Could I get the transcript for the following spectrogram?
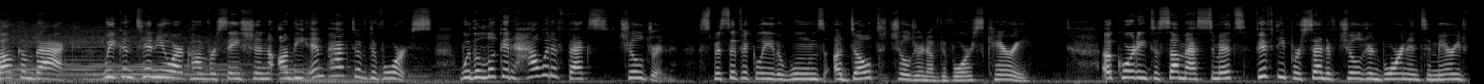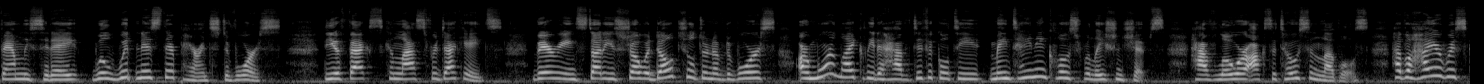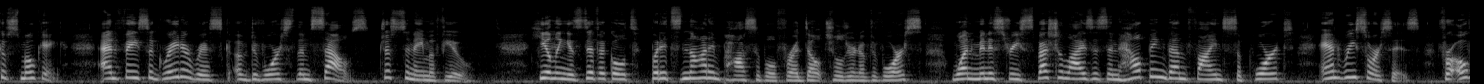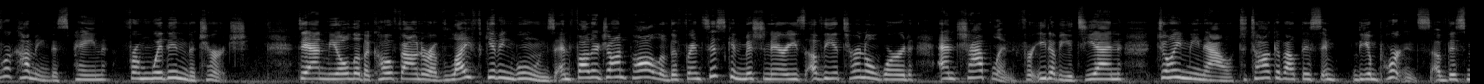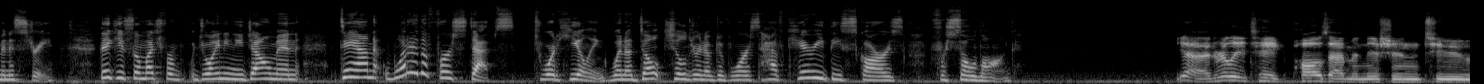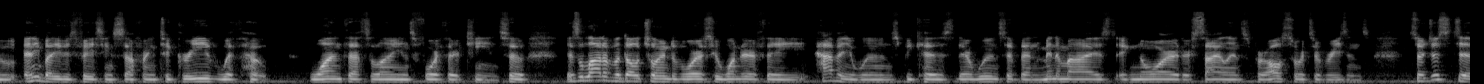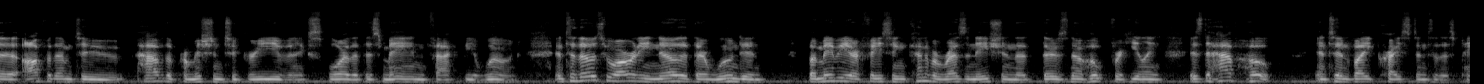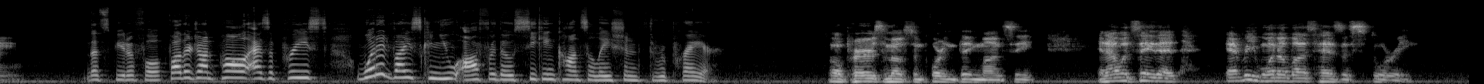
Welcome back. We continue our conversation on the impact of divorce with a look at how it affects children, specifically the wounds adult children of divorce carry. According to some estimates, 50% of children born into married families today will witness their parents' divorce. The effects can last for decades. Varying studies show adult children of divorce are more likely to have difficulty maintaining close relationships, have lower oxytocin levels, have a higher risk of smoking, and face a greater risk of divorce themselves, just to name a few. Healing is difficult, but it's not impossible for adult children of divorce. One ministry specializes in helping them find support and resources for overcoming this pain from within the church. Dan Meola, the co-founder of Life Giving Wounds, and Father John Paul of the Franciscan Missionaries of the Eternal Word and chaplain for EWTN, join me now to talk about this the importance of this ministry. Thank you so much for joining me, gentlemen. Dan, what are the first steps toward healing when adult children of divorce have carried these scars for so long? Yeah, I'd really take Paul's admonition to anybody who's facing suffering to grieve with hope. 1 Thessalonians 4:13. So there's a lot of adult children divorced who wonder if they have any wounds because their wounds have been minimized, ignored, or silenced for all sorts of reasons. So just to offer them to have the permission to grieve and explore that this may in fact be a wound. And to those who already know that they're wounded but maybe are facing kind of a resignation that there's no hope for healing is to have hope and to invite Christ into this pain. That's beautiful. Father John Paul, as a priest, what advice can you offer those seeking consolation through prayer? Well, prayer is the most important thing, Montse. And I would say that every one of us has a story.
